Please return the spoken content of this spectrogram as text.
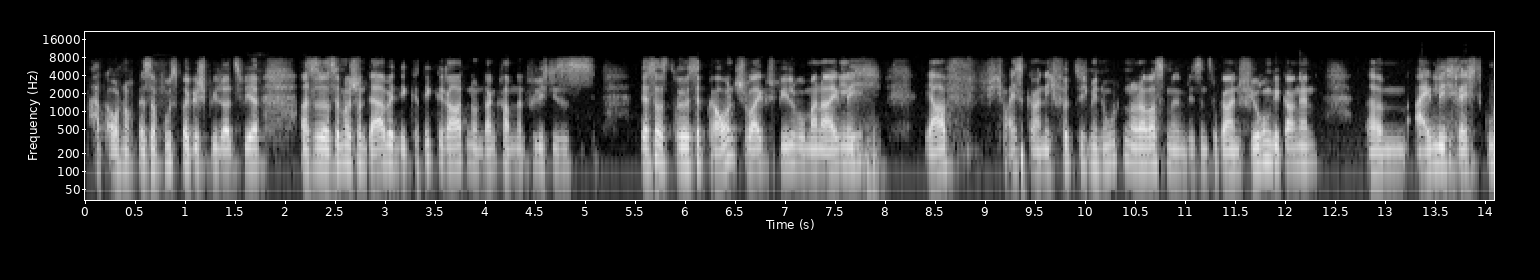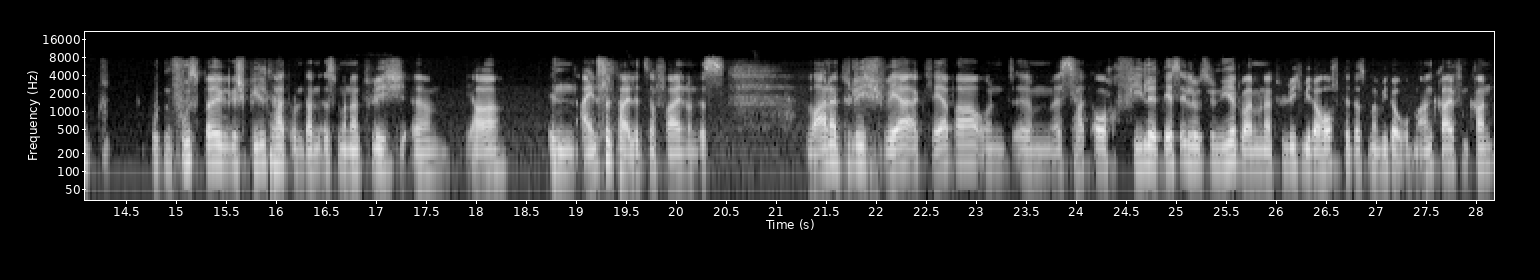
hat auch noch besser Fußball gespielt als wir. Also da sind wir schon derbe in die Kritik geraten und dann kam natürlich dieses desaströse Braunschweig-Spiel, wo man eigentlich, ja, ich weiß gar nicht, 40 Minuten oder was, wir sind sogar in Führung gegangen, ähm, eigentlich recht gut guten Fußball gespielt hat und dann ist man natürlich, ähm, ja, in Einzelteile zerfallen. Und das war natürlich schwer erklärbar und ähm, es hat auch viele desillusioniert, weil man natürlich wieder hoffte, dass man wieder oben angreifen kann.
